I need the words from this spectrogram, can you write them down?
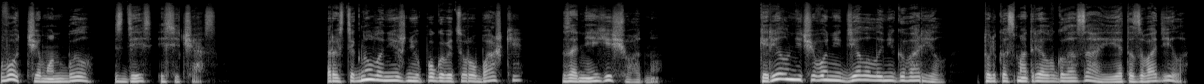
Вот чем он был здесь и сейчас. Расстегнула нижнюю пуговицу рубашки, за ней еще одну. Кирилл ничего не делал и не говорил, только смотрел в глаза, и это заводило,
